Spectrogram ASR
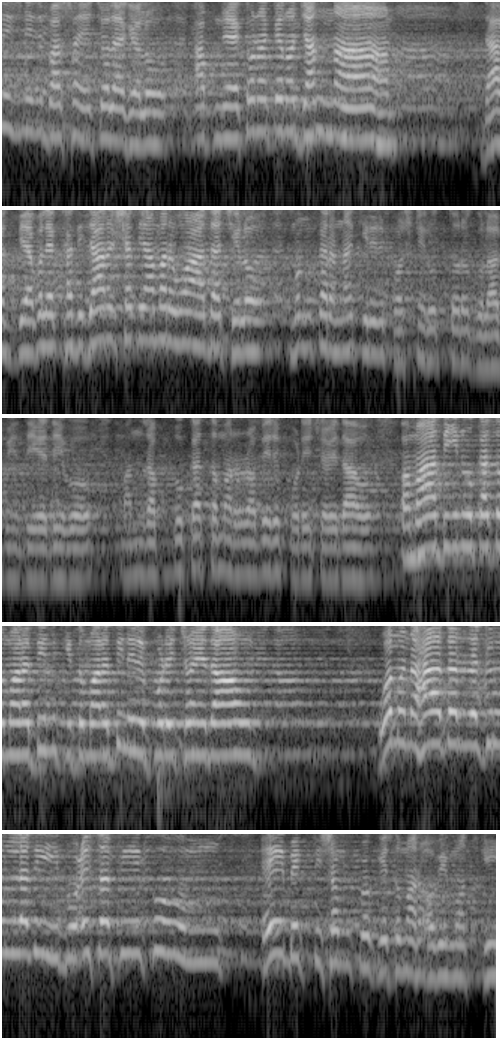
নিজ নিজ বাসায় চলে গেল। আপনি এখনও কেন যান না? ডাক দিয়া বলে, খাদিজার সাথে আমার ওয়াদা ছিল। মনকার নাকিরের প্রশ্নের উত্তর গোলামি দিয়ে দেব। মান রব্বুকা, তোমার রবের পরিচয় দাও। অমা দিনুকা, তোমার দিন কি তোমার দিনের পরিচয় দাও? ওয়ামান হাদার রাজুলুল্লাযী বুইসা ফীকুম। এই ব্যক্তি সম্পর্কে তোমার অভিমত কি?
